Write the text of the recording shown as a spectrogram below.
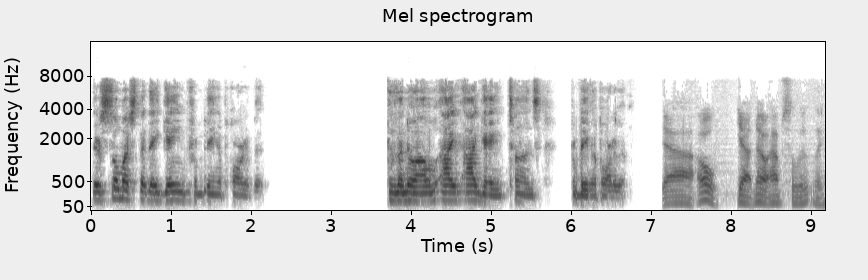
There's so much that they gain from being a part of it. Because I know I, I, I gained tons from being a part of it. Yeah. Oh, yeah. No, absolutely.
